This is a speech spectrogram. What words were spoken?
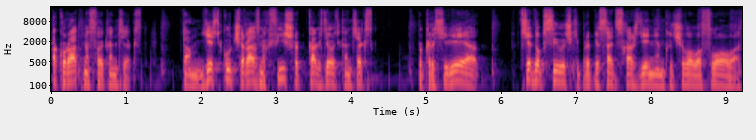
аккуратно свой контекст. Там есть куча разных фишек, как сделать контекст покрасивее, все доп. ссылочки прописать с хождением ключевого слова,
